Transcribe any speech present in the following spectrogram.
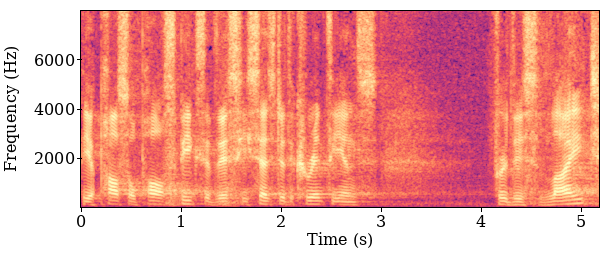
The Apostle Paul speaks of this. He says to the Corinthians, For this light,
